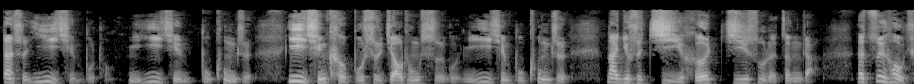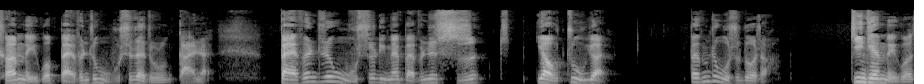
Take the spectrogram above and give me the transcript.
但是疫情不同，你疫情不控制，疫情可不是交通事故，你疫情不控制，那就是几何基数的增长。那最后全美国百分之五十的这种感染，百分之五十里面百分之十要住院，百分之五十多少？今天美国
